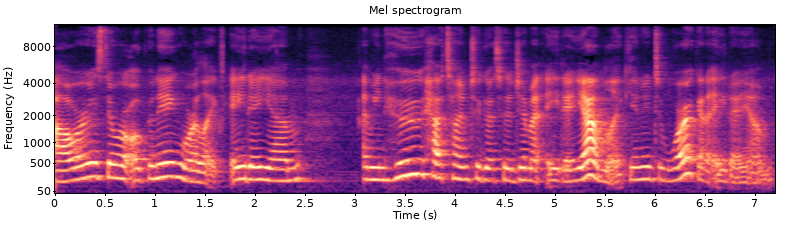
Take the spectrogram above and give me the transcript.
hours they were opening were like 8 a.m. I mean, who have time to go to the gym at 8 a.m.? Like, you need to work at 8 a.m.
